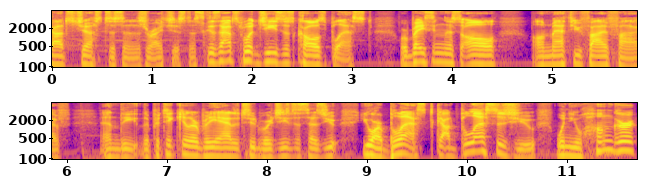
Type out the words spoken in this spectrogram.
God's justice and his righteousness because that's what Jesus calls blessed. We're basing this all on Matthew 5 5 and the, the particular beatitude where Jesus says, you, you are blessed. God blesses you when you hunger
